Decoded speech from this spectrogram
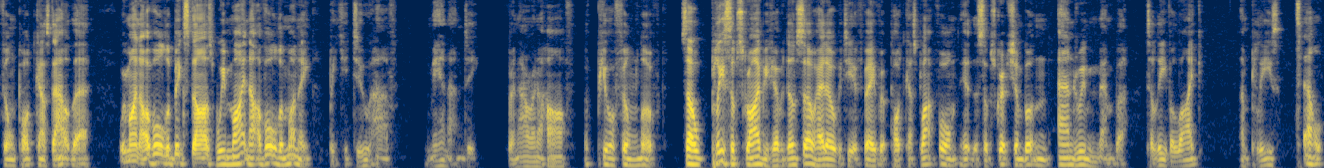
film podcast out there. We might not have all the big stars, we might not have all the money, but you do have me and Andy for an hour and a half of pure film love. So please subscribe if you haven't done so. Head over to your favorite podcast platform, hit the subscription button, and remember to leave a like. And please tell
